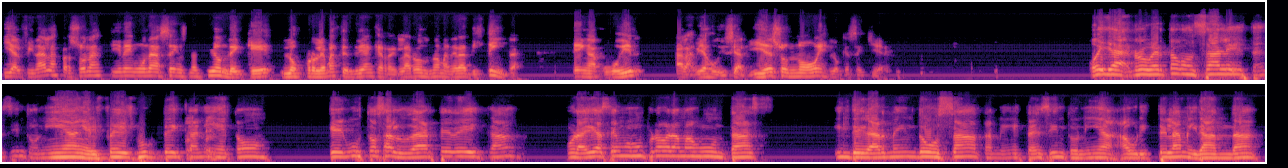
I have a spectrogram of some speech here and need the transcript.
Y al final las personas tienen una sensación de que los problemas tendrían que arreglarlos de una manera distinta en acudir a las vías judiciales. Y eso no es lo que se quiere. Oiga, Roberto González está en sintonía en el Facebook de Ica Nieto. Qué gusto saludarte, Deika. Por ahí hacemos un programa juntas Hildegard Mendoza también está en sintonía. Auristela Miranda,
